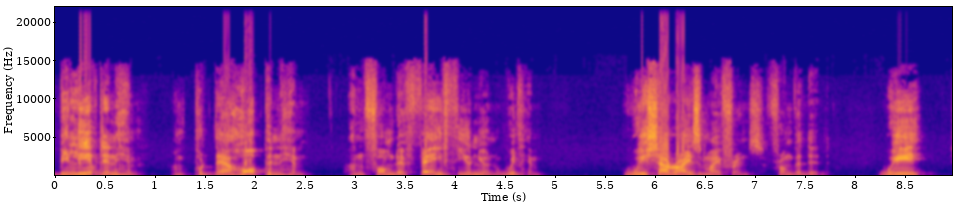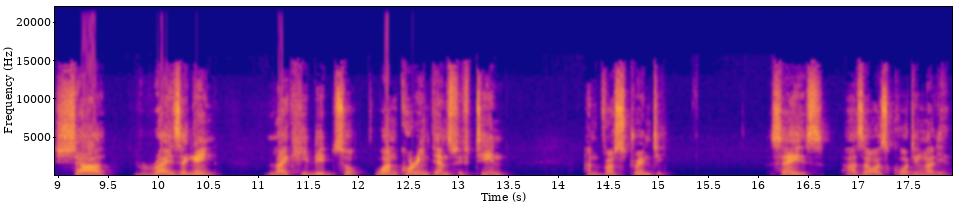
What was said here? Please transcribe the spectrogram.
believed in him and put their hope in him and formed a faith union with him, we shall rise, my friends, from the dead. We shall rise again like he did. So 1 Corinthians 15 and verse 20 says, as I was quoting earlier,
